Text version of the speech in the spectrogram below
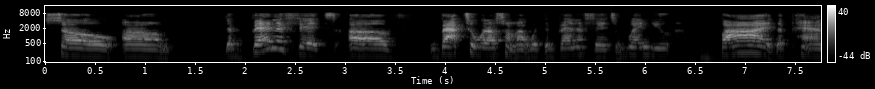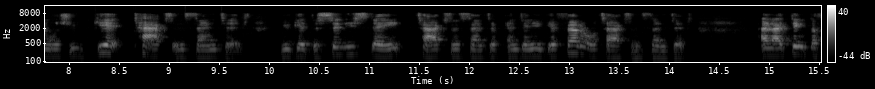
So um, the benefits of, back to what I was talking about with the benefits, when you buy the panels, you get tax incentives. You get the city state tax incentive, and then you get federal tax incentives. And I think the,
